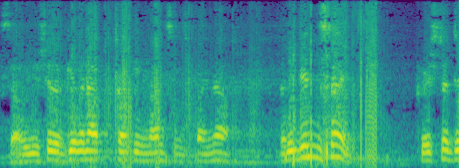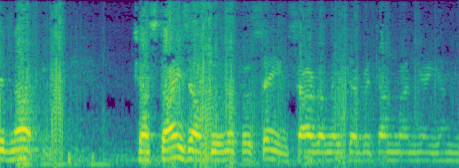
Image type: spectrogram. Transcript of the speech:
So you should have given up talking nonsense by now. But he didn't say. Krishna did not chastise Arjuna for saying, Sarvameta Manya Yang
